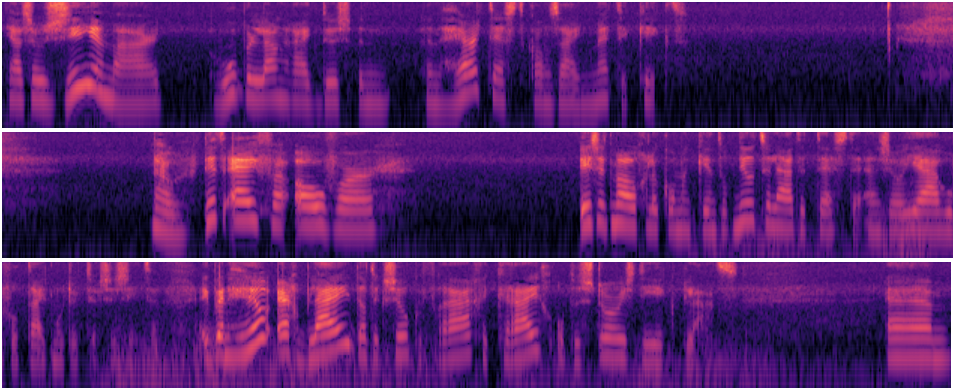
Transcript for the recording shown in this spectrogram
ja, zo zie je maar hoe belangrijk dus een, een hertest kan zijn met de kikt. Nou, dit even over. Is het mogelijk om een kind opnieuw te laten testen? En zo ja, hoeveel tijd moet er tussen zitten? Ik ben heel erg blij dat ik zulke vragen krijg op de stories die ik plaats. Um,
